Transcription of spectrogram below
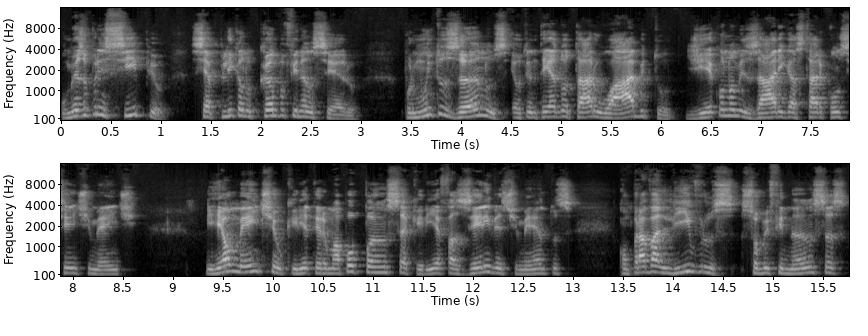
O mesmo princípio se aplica no campo financeiro. Por muitos anos eu tentei adotar o hábito de economizar e gastar conscientemente. E realmente eu queria ter uma poupança, queria fazer investimentos, comprava livros sobre finanças,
